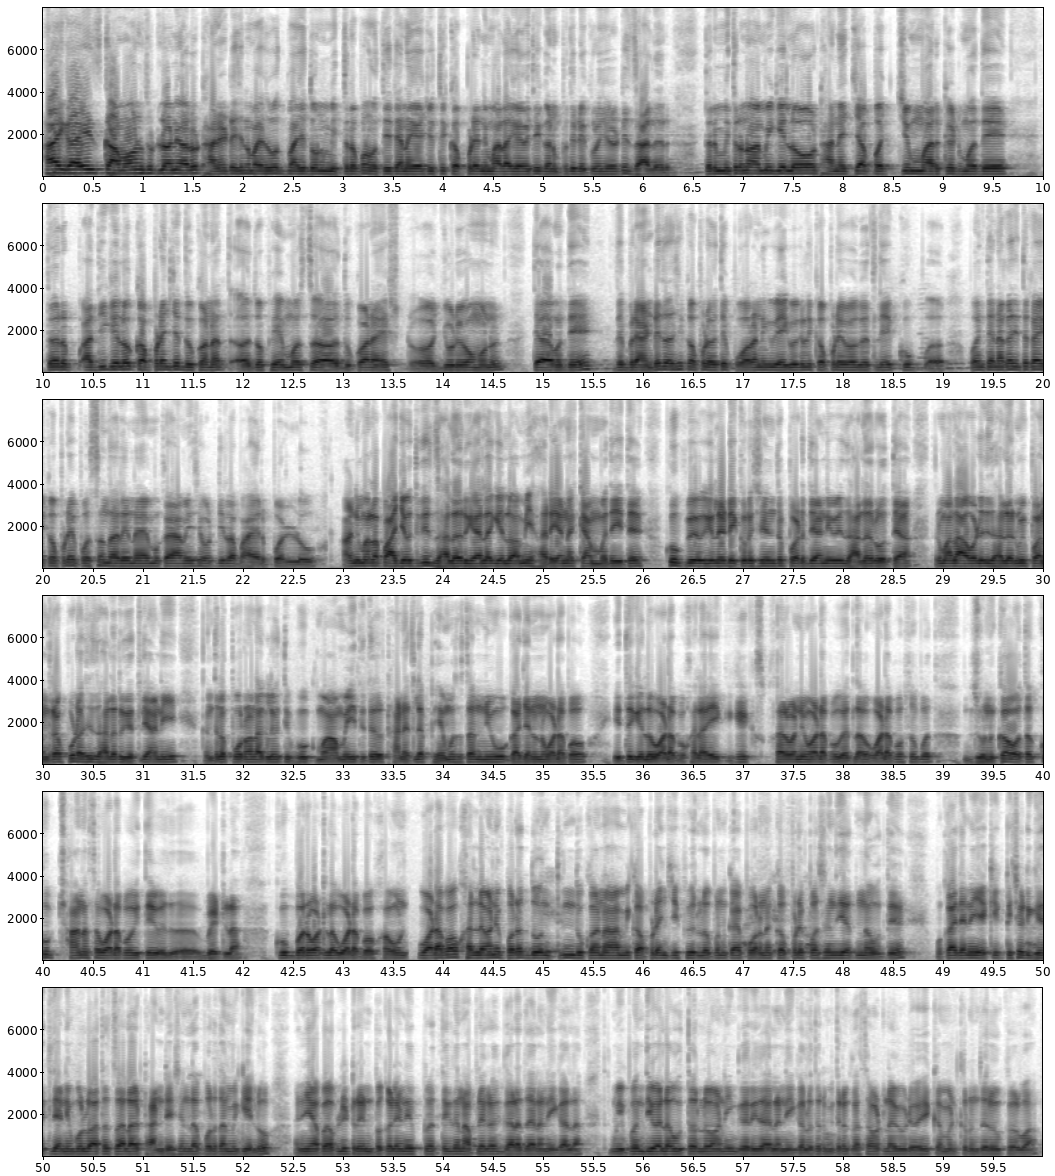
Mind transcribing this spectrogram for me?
Hi guys कामावरून सुटलो आणि आलो ठाणे स्टेशन माझ्यासोबत. माझे दोन मित्र पण होते. त्यांना घ्यायचे होते कपडे आणि मला घ्यायचे होते गणपती डेकोरेशनसाठी झालर. तर मित्रांनो आम्ही गेलो ठाण्याच्या पश्चिम मार्केटमध्ये तर आधी गेलो कपड्यांच्या दुकानात जो फेमस दुकान आहे जुडिओ म्हणून त्यामध्ये ते ब्रँडेड असे कपडे होते पोरांनी वेगवेगळे कपडे बघितले खूप पण त्यांना काही तिथं काही कपडे पसंत आले नाही मग काय आम्ही शेवटीला बाहेर पडलो. आणि मला पाहिजे होती ती झालर घ्यायला गेलो आम्ही हरियाणा कॅम्पमध्ये इथे खूप वेगवेगळे डेकोरेशनचे पडदे आणि झालर होत्या. तर मला आवडली झालर मी पंधरा फूट अशी झालर घेतली आणि नंतर पोरं लागली होती भूक मग आम्ही तिथं ठाण्यातल्या फेमस होता न्यू गजानन वडापाव इथे गेलो वडापाव खायला एक एक एक सर्वांनी वडापाव घेतला. वडापावसोबत झुणका होता खूप छान असा वडापाव इथे भेटला. खूप बरं वाटलं वडापाव खाऊन. वडापाव खाल्ल्याने परत दोन तीन दुकानं आम्ही कपड्यांची फिरलो पण काय पोरांना कपडे पसंत येत नव्हते. मग काय त्याने एक एक टी शर्ट घेतली आणि बोललो आता चला ठाण स्टेशनला परत आम्ही गेलो आणि आप आपली ट्रेन पकडली आणि प्रत्येकजण आपल्याकडे घरात जायला निघाला. मी पण दिवायला उतरलो आणि घरी जायला निघालो. तर मित्र कसा वाटला व्हिडिओ हे कमेंट करून जरूर कळवा.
